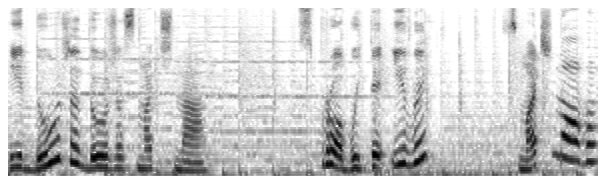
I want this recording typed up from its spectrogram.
І дуже-дуже смачна. Спробуйте і ви смачного!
